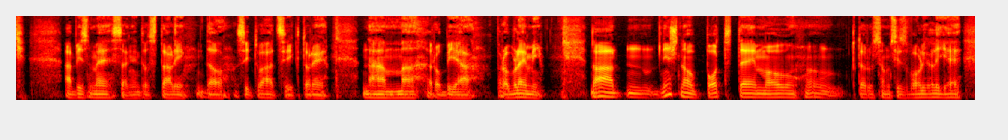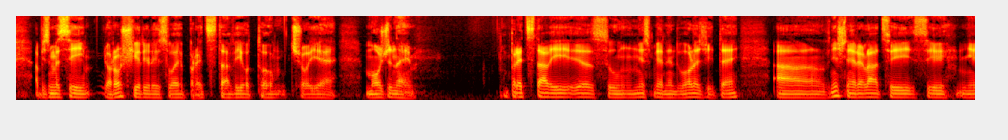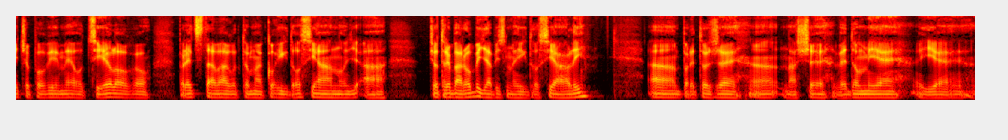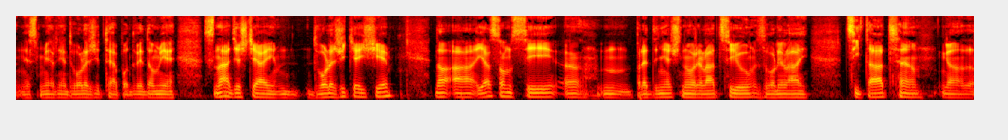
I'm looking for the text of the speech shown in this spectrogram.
aby sme sa nedostali do situácií, ktoré nám robia problémy. No a dnešnou podtémou, ktorú som si zvolil, je, aby sme si rozšírili svoje predstavy o tom, čo je možné. Predstavy e, sú nesmierne dôležité a v dnešnej relácii si niečo povieme o cieľoch, o predstavách, o tom, ako ich dosiahnuť a čo treba robiť, aby sme ich dosiahli pretože naše vedomie je nesmierne dôležité a podvedomie snáď ešte aj dôležitejšie. No a ja som si pred dnešnú reláciu zvolil aj citát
